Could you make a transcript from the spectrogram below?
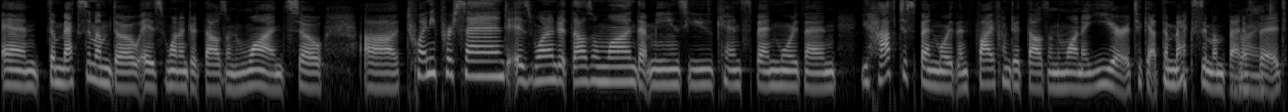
And the maximum though is 100,000 won. So, uh, 20% is 100,000 won. That means you can spend more than, you have to spend more than 500,000 won a year to get the maximum benefit.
